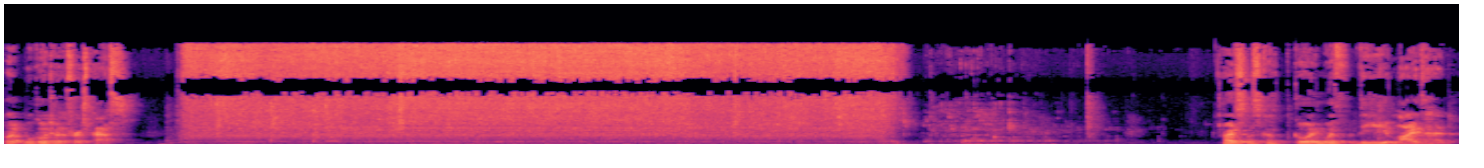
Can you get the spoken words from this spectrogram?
but we'll go to the first pass. All right, so let's go in with the lithe head.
